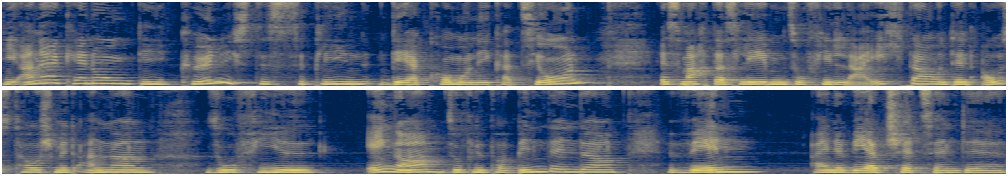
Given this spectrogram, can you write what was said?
die Anerkennung, die Königsdisziplin der Kommunikation. Es macht das Leben so viel leichter und den Austausch mit anderen so viel enger, so viel verbindender, wenn eine wertschätzende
